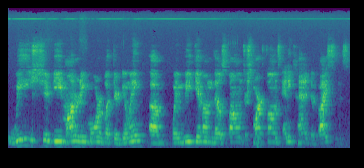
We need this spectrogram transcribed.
We should be monitoring more of what they're doing. Um, when we give them those phones or smartphones, any kind of devices,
